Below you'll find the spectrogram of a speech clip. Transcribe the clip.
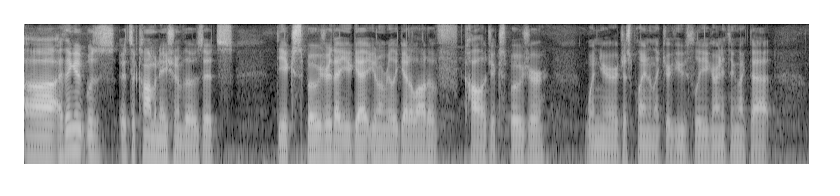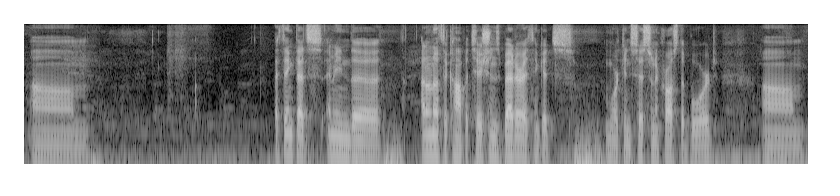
Uh, I think it was. It's a combination of those. It's the exposure that you get. You don't really get a lot of college exposure when you're just playing in like your youth league or anything like that. Um, I think that's. I mean the. I don't know if the competition's better. I think it's more consistent across the board. Um,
